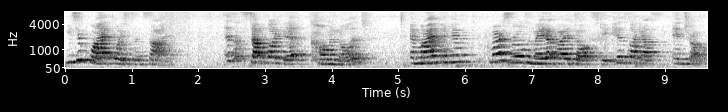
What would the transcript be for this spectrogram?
use your quiet voices inside? Isn't stuff like that common knowledge? In my opinion, rules are made up by adults to get kids like us in trouble.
